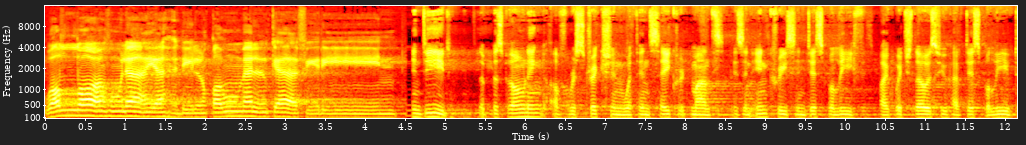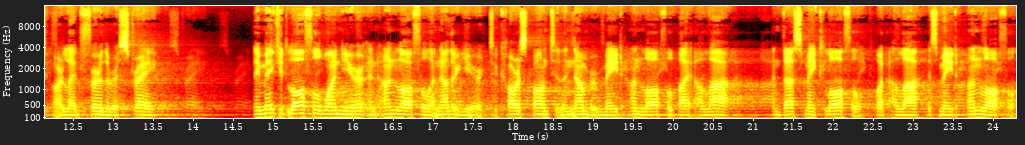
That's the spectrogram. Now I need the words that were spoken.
والله لا يهدي القوم الكافرين Indeed, the postponing of restriction within sacred months is an increase in disbelief by which those who have disbelieved are led further astray. They make it lawful one year and unlawful another year to correspond to the number made unlawful by Allah, and thus make lawful what Allah has made unlawful.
